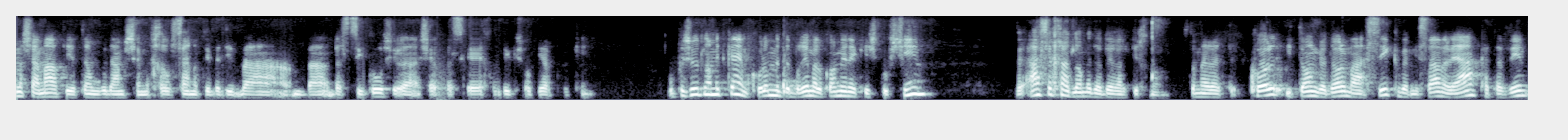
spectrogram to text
מה שאמרתי יותר מוקדם שמחרפן אותי בד... ב, ב, בסיקור של, של השיח התקשורתי על פרקים. הוא פשוט לא מתקיים, כולם מדברים על כל מיני קשקושים, ואף אחד לא מדבר על תכנון. זאת אומרת, כל עיתון גדול מעסיק במשרה מלאה כתבים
